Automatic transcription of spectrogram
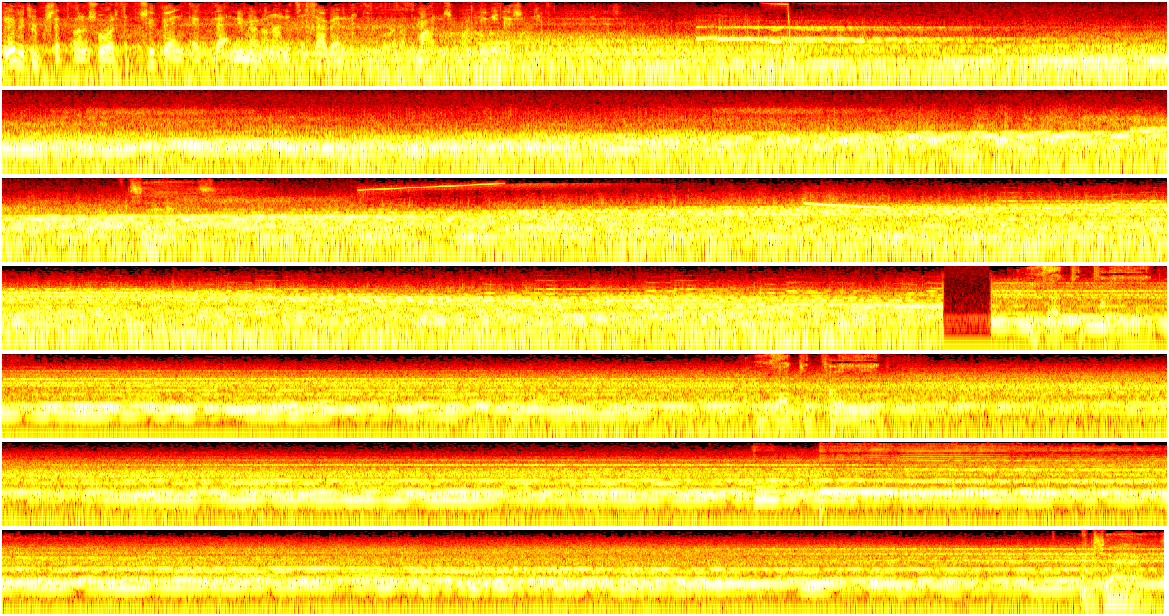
Levitykset on suoritettu siten, että nimenomaan itse sävelet tulevat mahdollisimman hyvin esille. Jazz.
